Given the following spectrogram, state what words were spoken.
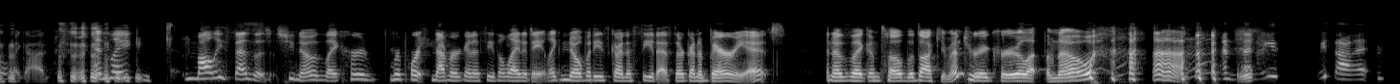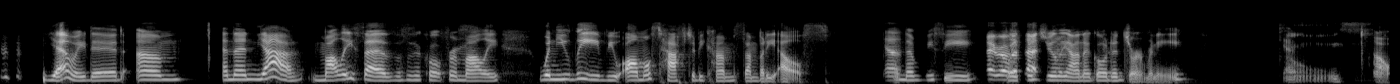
Oh my god. And like Molly says that she knows like her report's never gonna see the light of day. Like nobody's gonna see this. They're gonna bury it. And I was like, until the documentary crew let them know. And then we we saw it. Yeah, we did. Um, and then yeah, Molly says, this is a quote from Molly, when you leave, you almost have to become somebody else. Yeah. And then we see I wrote Blake that. and Juliana go to Germany. oh. Oh,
